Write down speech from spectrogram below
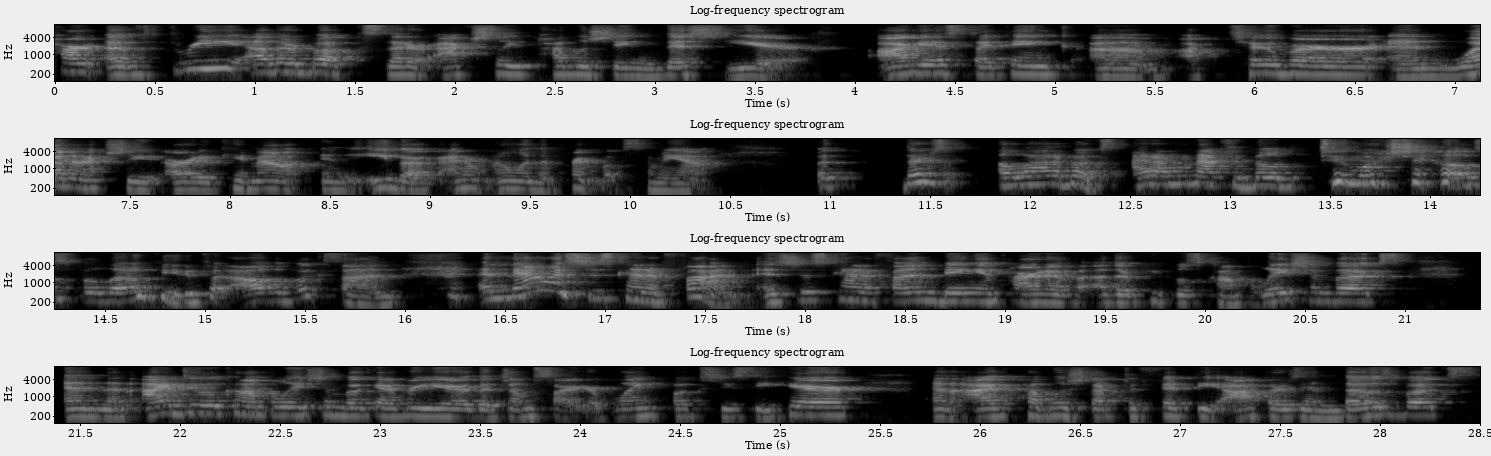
part of three other books that are actually publishing this year. August, I think, um, October, and one actually already came out in the ebook. I don't know when the print book's coming out, but there's a lot of books. I don't have to build two more shelves below me to put all the books on. And now it's just kind of fun. It's just kind of fun being in part of other people's compilation books. And then I do a compilation book every year, the Jumpstart Your Blank books you see here. And I've published up to 50 authors in those books.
